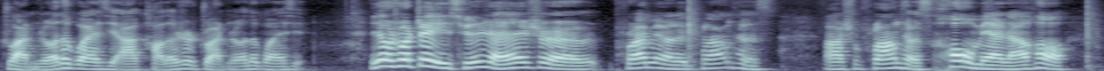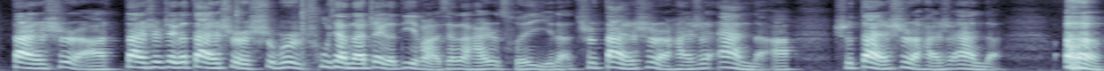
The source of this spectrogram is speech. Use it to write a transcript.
转折的关系啊，考的是转折的关系。也就是说这一群人是 primarily planters 啊，是 planters 后面然后。但是啊，但是这个但是是不是出现在这个地方，现在还是存疑的。是但是还是 and 啊？是但是还是 and？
